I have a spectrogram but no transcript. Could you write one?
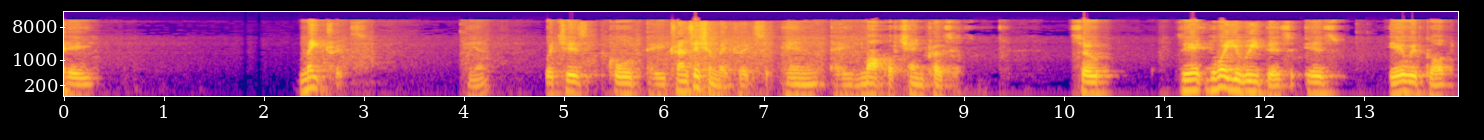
a matrix here, which is called a transition matrix in a Markov chain process. So the, the way you read this is here we've got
